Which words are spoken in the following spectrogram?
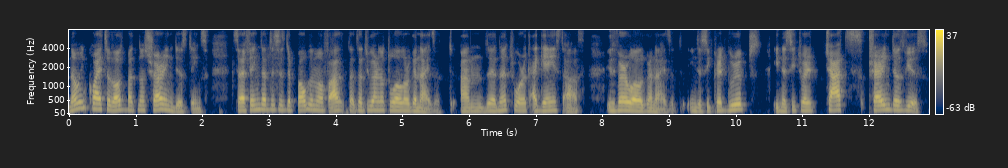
knowing quite a lot but not sharing these things so i think that this is the problem of us that, that we are not well organized and the network against us is very well organized in the secret groups in the secret chats sharing those views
